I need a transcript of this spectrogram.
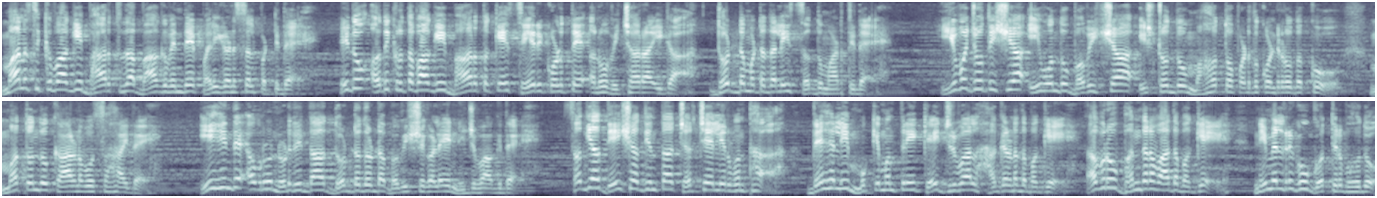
ಮಾನಸಿಕವಾಗಿ ಭಾರತದ ಭಾಗವೆಂದೇ ಪರಿಗಣಿಸಲ್ಪಟ್ಟಿದೆ. ಇದು ಅಧಿಕೃತವಾಗಿ ಭಾರತಕ್ಕೆ ಸೇರಿಕೊಳ್ಳುತ್ತೆ ಅನ್ನುವ ವಿಚಾರ ಈಗ ದೊಡ್ಡ ಮಟ್ಟದಲ್ಲಿ ಸದ್ದು ಮಾಡ್ತಿದೆ. ಯುವ ಜ್ಯೋತಿಷ್ಯ ಈ ಒಂದು ಭವಿಷ್ಯ ಇಷ್ಟೊಂದು ಮಹತ್ವ ಪಡೆದುಕೊಂಡಿರುವುದಕ್ಕೂ ಮತ್ತೊಂದು ಕಾರಣವೂ ಸಹ ಇದೆ. ಈ ಹಿಂದೆ ಅವರು ನುಡಿದಿದ್ದ ದೊಡ್ಡ ದೊಡ್ಡ ಭವಿಷ್ಯಗಳೇ ನಿಜವಾಗಿದೆ. ಸದ್ಯ ದೇಶಾದ್ಯಂತ ಚರ್ಚೆಯಲ್ಲಿರುವಂತಹ ದೆಹಲಿ ಮುಖ್ಯಮಂತ್ರಿ ಕೇಜ್ರಿವಾಲ್ ಹಗರಣದ ಬಗ್ಗೆ, ಅವರು ಬಂಧನವಾದ ಬಗ್ಗೆ ನಿಮ್ಮೆಲ್ಲರಿಗೂ ಗೊತ್ತಿರಬಹುದು.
